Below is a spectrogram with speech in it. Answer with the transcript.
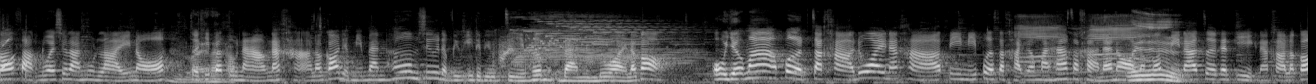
ก็ฝากด้วยชื่อร้านมูลไลท์เนาะ Moonlight เจอที่ประตูน้ำนะคะ แล้วก็เดี๋ยวมีแบรนด์เพิ่มชื่อ WEWG เพิ่มอีกแบรนด์หนึ่งด้วย แล้วก็ โอ้เยอะมากเปิดสาขาด้วยนะคะ ปีนี้เปิดสาขาประมาณ5สาขาแน่นอน แล้วก็นี่ปีหน้าเจอกันอีกนะคะ แล้วก็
